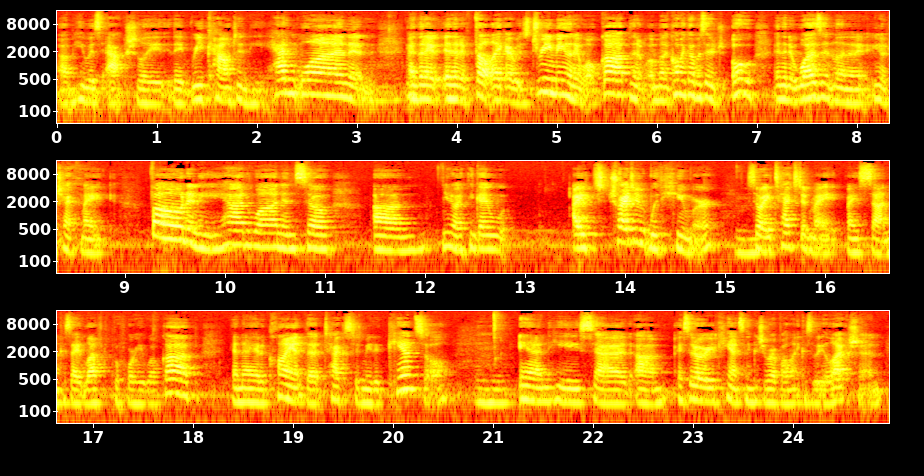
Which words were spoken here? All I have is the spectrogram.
um, he was actually they recounted and he hadn't won, and and then I, and then it felt like I was dreaming. And I woke up, and I'm like, oh my god, was it? Oh, and then it wasn't. And then I, you know, checked my phone, and he had one, and so, um, you know, I think I. I tried to with humor. So I texted my, my son because I left before he woke up, and I had a client that texted me to cancel. And he said, um, I said, Oh, are you canceling because you were up all night because of the election?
